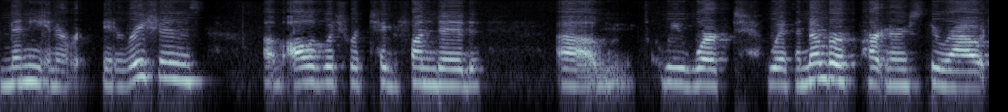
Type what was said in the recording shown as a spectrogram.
many iterations, um, all of which were TIG funded. Um, we worked with a number of partners throughout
